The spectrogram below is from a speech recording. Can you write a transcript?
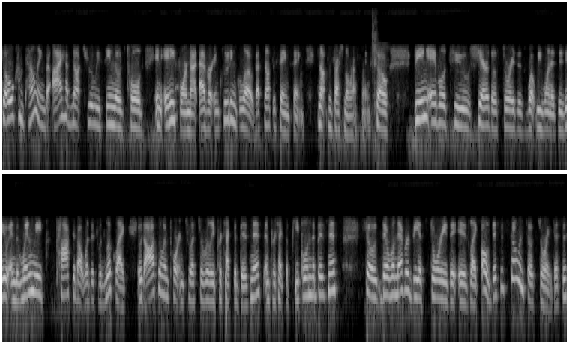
so compelling, but I have not truly seen those told in any format ever, including Glow. That's not the same thing. It's not professional wrestling. So being able to share those stories is what we wanted to do. And when we talked about what this would look like, it was also important to us to really protect the business and protect the people in the business. So there will never be a story that is like, oh, this is so and so story. This is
